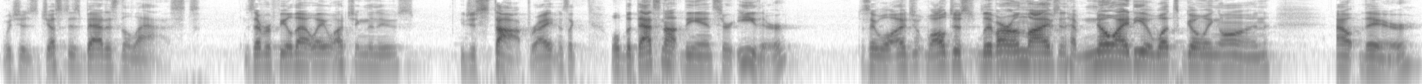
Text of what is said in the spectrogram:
which is just as bad as the last. Does ever feel that way watching the news? You just stop, right? And it's like, well, but that's not the answer either to say, well, I'll just live our own lives and have no idea what's going on out there.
